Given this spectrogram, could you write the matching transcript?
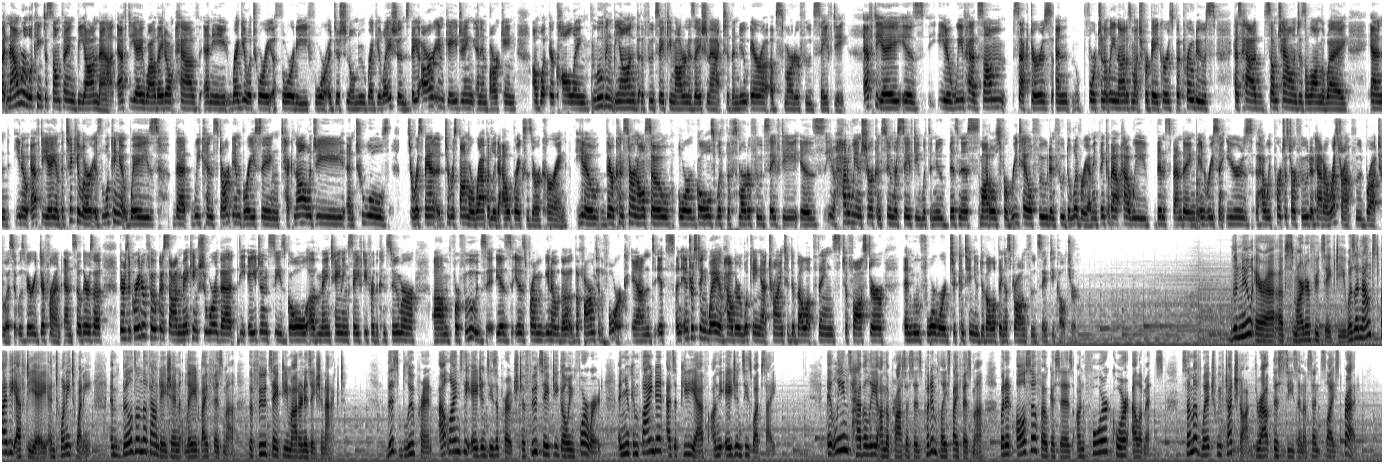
But now we're looking to something beyond that. FDA, while they don't have any regulatory authority for additional new regulations, they are engaging and embarking on what they're calling moving beyond the Food Safety Modernization Act to the new era of smarter food safety. FDA is, you know, we've had some sectors, and fortunately not as much for bakers, but produce has had some challenges along the way. And, you know, FDA in particular is looking at ways that we can start embracing technology and tools to respond to respond more rapidly to outbreaks as they're occurring. You know, their concern also or goals with the smarter food safety is, you know, how do we ensure consumer safety with the new business models for retail food and food delivery? I mean, think about how we've been spending in recent years, how we purchased our food and had our restaurant food brought to us. It was very different. And so there's a there's a greater focus on making sure that the agency's goal of maintaining safety for the consumer um, for foods is is from you know the the farm to the fork, and it's an interesting way of how they're looking at trying to develop things to foster and move forward to continue developing a strong food safety culture. The new era of smarter food safety was announced by the FDA in 2020 and builds on the foundation laid by FSMA, the Food Safety Modernization Act. This blueprint outlines the agency's approach to food safety going forward, and you can find it as a PDF on the agency's website. It leans heavily on the processes put in place by FSMA, but it also focuses on four core elements, some of which we've touched on throughout this season of Since Sliced Bread.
